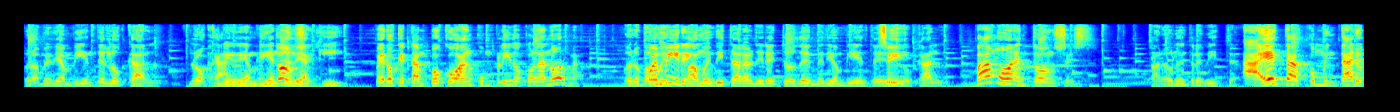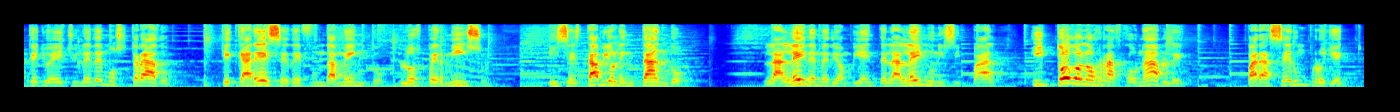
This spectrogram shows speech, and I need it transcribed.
Pero a medio ambiente local. Local. medio ambiente de aquí. Pero que tampoco han cumplido con la norma. Bueno, pues vamos, vamos a invitar al director de medio ambiente local. Vamos entonces. Para una entrevista. A este comentario que yo he hecho y le he demostrado que carece de fundamento los permisos y se está violentando la ley de medio ambiente, la ley municipal y todo lo razonable para hacer un proyecto.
